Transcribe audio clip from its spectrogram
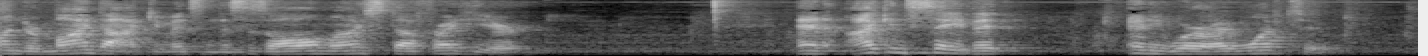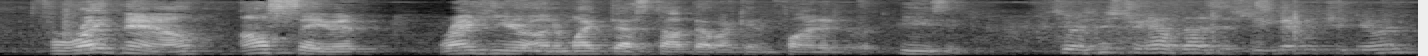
under my documents, and this is all my stuff right here. And I can save it anywhere I want to. For right now, I'll save it right here under my desktop that way I can find it easy. So as Mr. Hale does this, do you get what you're doing?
